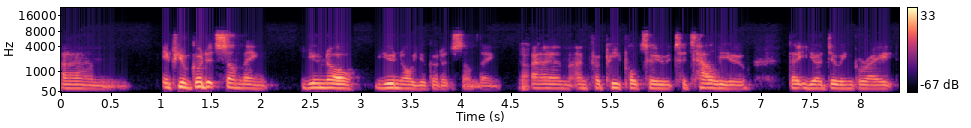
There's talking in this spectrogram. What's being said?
Um, if you're good at something, you know you know you're good at something. Yeah. Um, and for people to to tell you that you're doing great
